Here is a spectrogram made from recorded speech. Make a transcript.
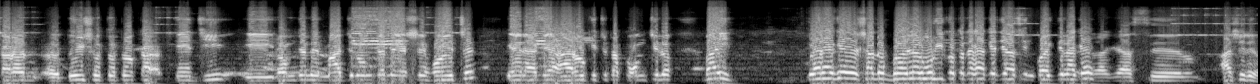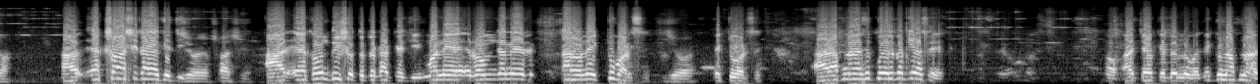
কারণ দুইশত টাকা কেজি এই রমজানের মাঝ রমজানে এসে হয়েছে। এর আগে আরও কিছুটা কম ছিল। ভাই এর আগে সাদা ব্রয়লার মুরগি কত টাকা কেজি আছেন কয়েকদিন আগে? আগে আসছে আশি টাকা। একশো আশি টাকা কেজি? একশো আশি। আর এখন দুইশত টাকা কেজি। মানে রমজানের কারণে একটু বাড়ছে। একটু বাড়ছে। আর আপনার কাছে কোয়েল পাখি আছে? ও, আচ্ছা ওকে ধন্যবাদ। এখন আপনার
